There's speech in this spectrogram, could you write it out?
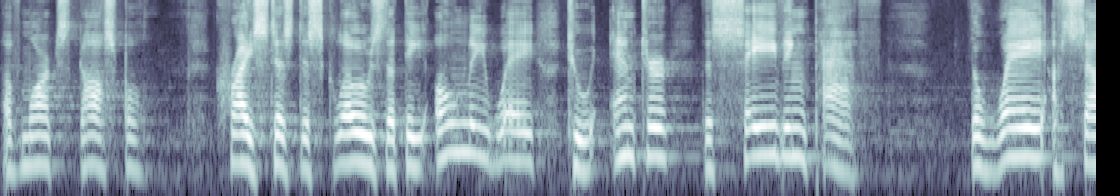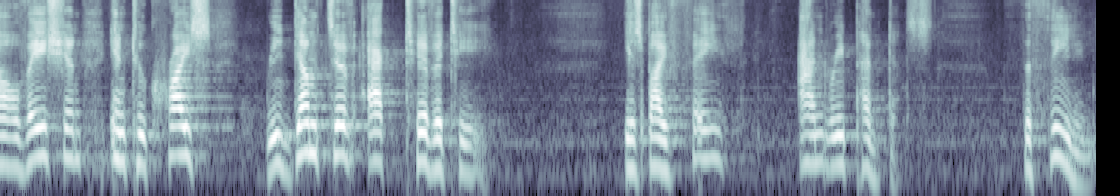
of Mark's gospel, Christ has disclosed that the only way to enter the saving path, the way of salvation into Christ's redemptive activity, is by faith and repentance, the theme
